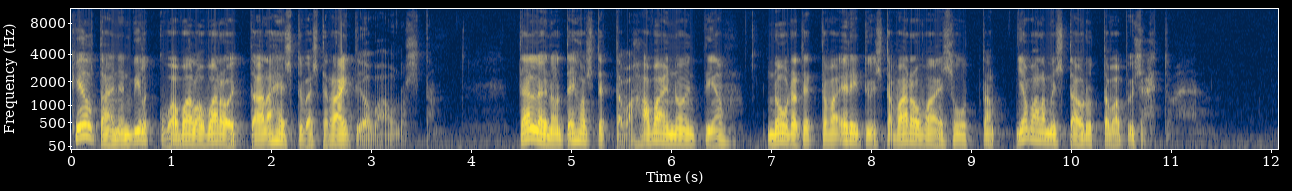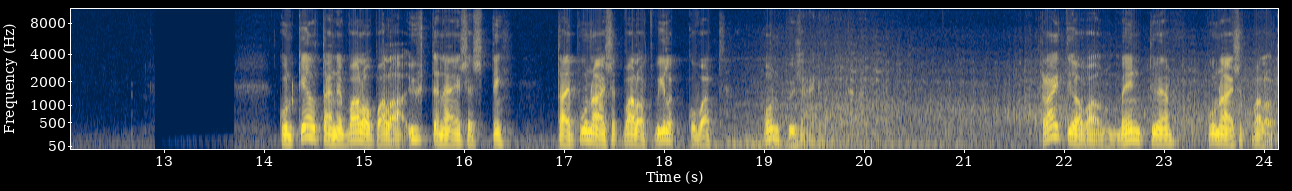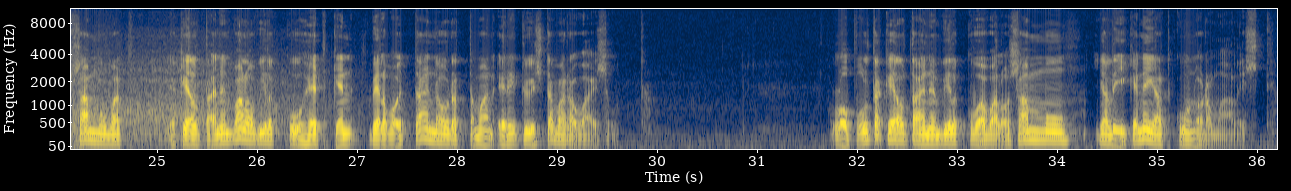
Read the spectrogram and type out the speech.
Keltainen vilkkuva valo varoittaa lähestyvästä raitiovaunusta. Tällöin on tehostettava havainnointia, noudatettava erityistä varovaisuutta ja valmistauduttava pysähtymään. Kun keltainen valo palaa yhtenäisesti tai punaiset valot vilkkuvat, on pysähdyttävä. Raitiovaunun mentyä punaiset valot sammuvat ja keltainen valo vilkkuu hetken velvoittaen noudattamaan erityistä varovaisuutta. Lopulta keltainen vilkkuva valo sammuu ja liikenne jatkuu normaalisti.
